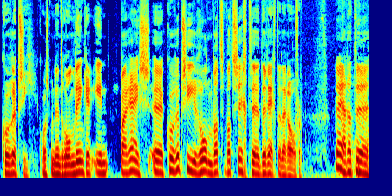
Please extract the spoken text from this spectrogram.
corruptie. Correspondent Ron Linker in Parijs. Uh, corruptie, Ron, wat, wat zegt uh, de rechter daarover? Nou ja, dat de,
